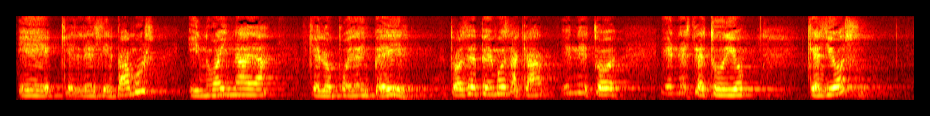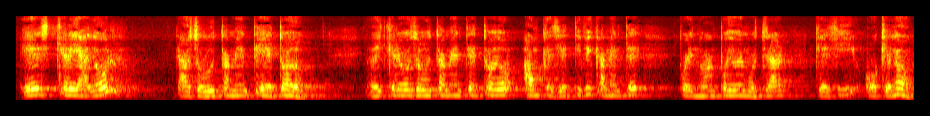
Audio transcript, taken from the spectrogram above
eh, que le sirvamos y no hay nada que lo pueda impedir. Entonces vemos acá en, esto, en este estudio que Dios es creador absolutamente de todo. Él creó absolutamente todo, aunque científicamente pues no han podido demostrar que sí o que no.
